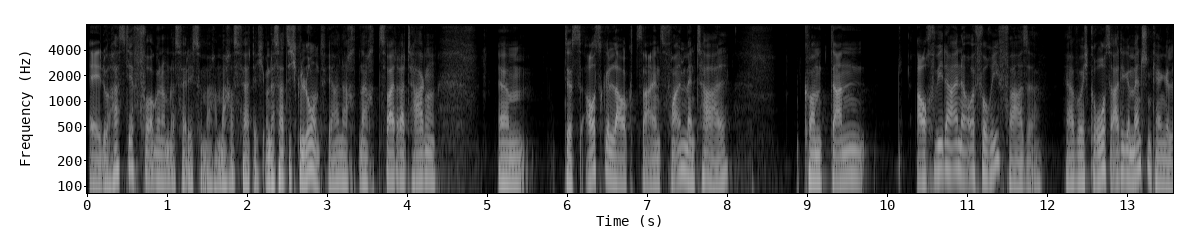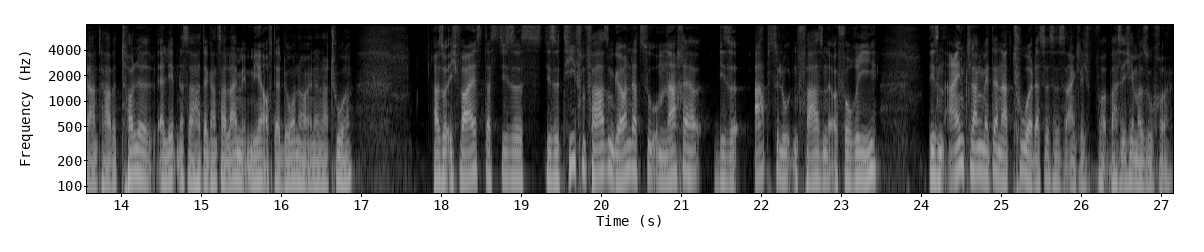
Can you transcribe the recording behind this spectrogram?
ey, du hast dir vorgenommen, das fertig zu machen, mach es fertig. Und das hat sich gelohnt, ja, nach, nach zwei, drei Tagen ähm, des Ausgelaugtseins, vor allem mental, kommt dann auch wieder eine Euphoriephase, ja, wo ich großartige Menschen kennengelernt habe, tolle Erlebnisse hatte, ganz allein mit mir auf der Donau in der Natur. Also ich weiß, dass dieses, diese tiefen Phasen gehören dazu, um nachher diese absoluten Phasen der Euphorie, diesen Einklang mit der Natur, das ist es eigentlich, was ich immer suche,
